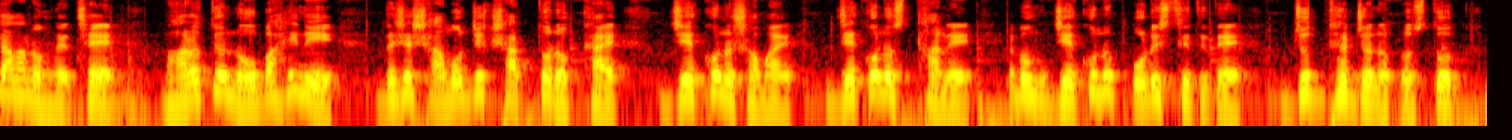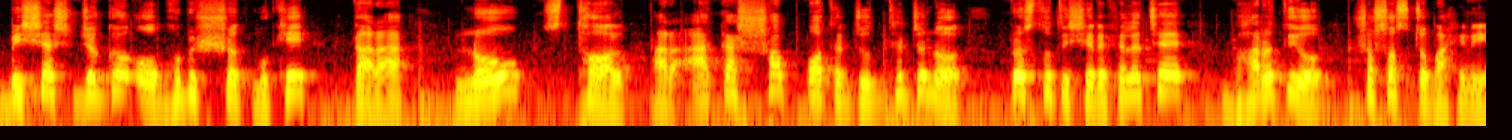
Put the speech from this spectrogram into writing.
চালানো হয়েছে। ভারতীয় নৌবাহিনী দেশের সামুদ্রিক স্বার্থ রক্ষায় যে কোনো সময়, যে কোনো স্থানে এবং যে কোনো পরিস্থিতিতে যুদ্ধের জন্য প্রস্তুত। বিশ্বাসযোগ্য ও ভবিষ্যৎমুখী তারা নৌ, স্থল আর আকাশ সব পথের যুদ্ধের জন্য প্রস্তুতি সেরে ফেলেছে ভারতীয় সশস্ত্র বাহিনী।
